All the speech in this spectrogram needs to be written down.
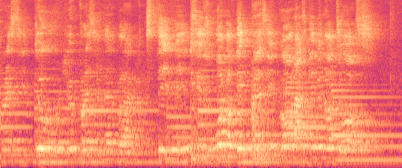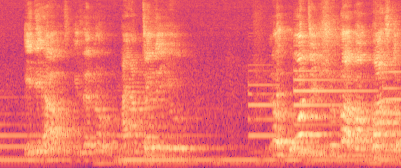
president, oh, you president Brother Stephen. This is one of the persons God has given unto us in the house. He said, No, I am telling you. No, one thing you should know about pastor.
